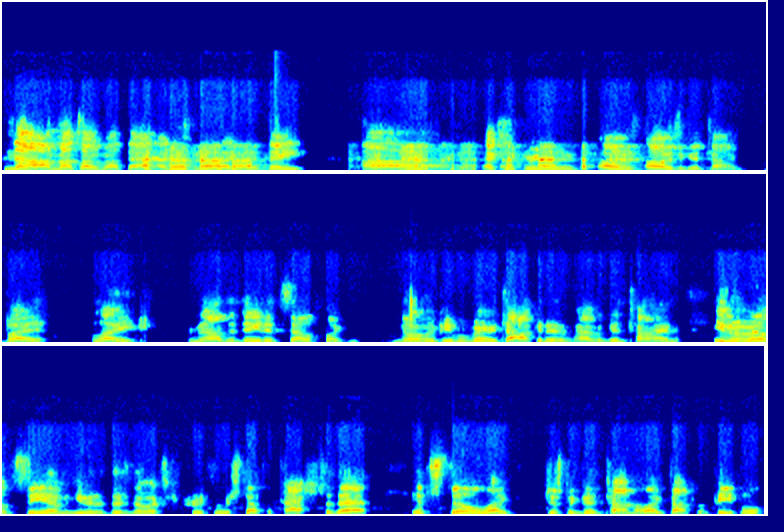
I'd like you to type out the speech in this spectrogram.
Nah, I'm not talking about that. I just mean like a date. Uh, extracurricular, always always a good time. But like no, the date itself, like normally people very talkative, have a good time. Even if I don't see them, even if there's no extracurricular stuff attached to that, it's still like just a good time. I like talking to people.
